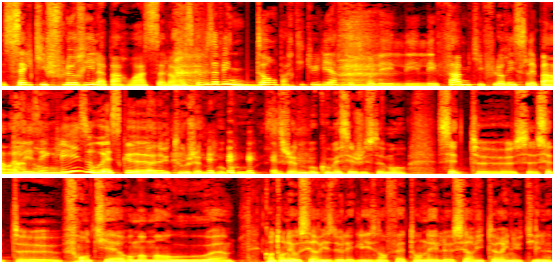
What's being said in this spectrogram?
celle qui fleurit la paroisse. Alors, est-ce que vous avez une dent particulière contre les, les, les femmes qui fleurissent les, par Ah les non. églises ou est-ce que pas du tout. J'aime beaucoup, j'aime beaucoup, mais c'est justement cette euh, ce- cette euh, frontière au moment où, euh, quand on est au service de l'Église, en fait, on est le serviteur inutile.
